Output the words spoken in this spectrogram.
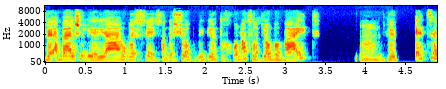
והבעל שלי היה עורך חדשות בידיעות אחרונות, זאת אומרת לא בבית, ובעצם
